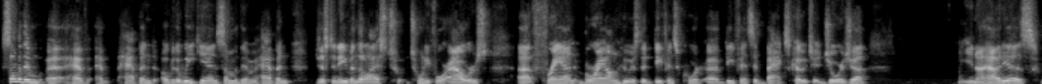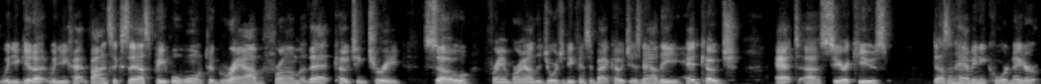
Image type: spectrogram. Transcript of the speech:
Some of them uh, have have happened over the weekend. Some of them have happened just in even the last tw- 24 hours. Uh, Fran Brown, who is the defense court, uh, defensive backs coach at Georgia, you know how it is when you get a when you find success, people want to grab from that coaching tree. So Fran Brown, the Georgia defensive back coach, is now the head coach at uh, Syracuse doesn't have any coordinator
